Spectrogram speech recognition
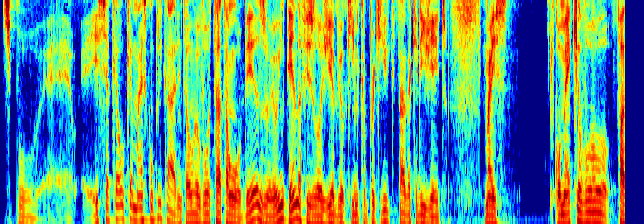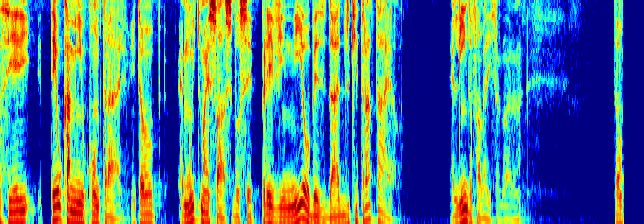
Tipo, esse é, é o que é mais complicado. Então, eu vou tratar um obeso, eu entendo a fisiologia a bioquímica, por que está daquele jeito. Mas como é que eu vou fazer ele ter o caminho contrário? Então, é muito mais fácil você prevenir a obesidade do que tratar ela. É lindo falar isso agora, né? Então,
